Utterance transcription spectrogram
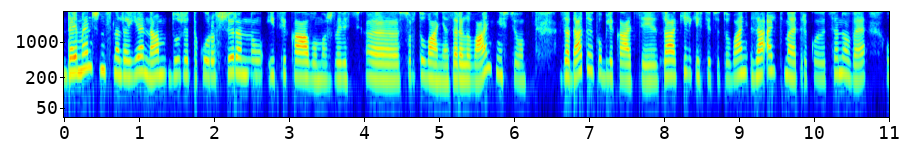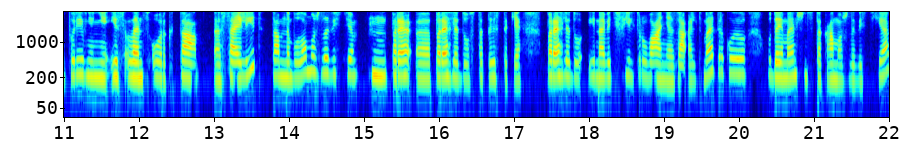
Dimensions надає нам дуже таку розширену і цікаву можливість е, сортування за релевантністю, за датою публікації, за кількістю цитувань, за альтметрикою. Це нове у порівнянні із Lens.org та Сайліт. Там не було можливості е, перегляду статистики, перегляду і навіть фільтрування за альтметрикою. У Dimensions така можливість є.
